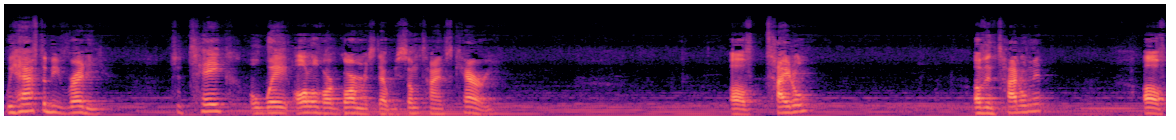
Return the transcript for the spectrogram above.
we have to be ready to take away all of our garments that we sometimes carry of title, of entitlement, of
